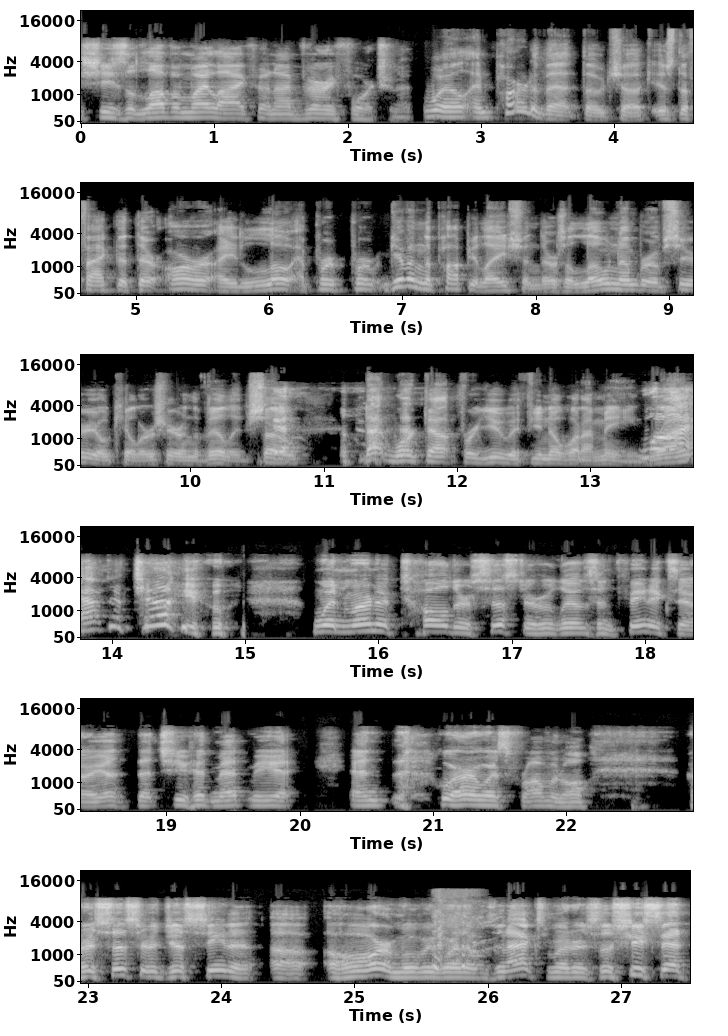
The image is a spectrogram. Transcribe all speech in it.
she's the love of my life, and I'm very fortunate. Well, and part of that, though, Chuck, is the fact that there are a low, per, per, given the population, there's a low number of serial killers here in the village. So that worked out for you, if you know what I mean. Well, right? I have to tell you, when Myrna told her sister, who lives in Phoenix area, that she had met me at, and where I was from and all, her sister had just seen a, a, a, horror movie where there was an axe murder. So she said,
